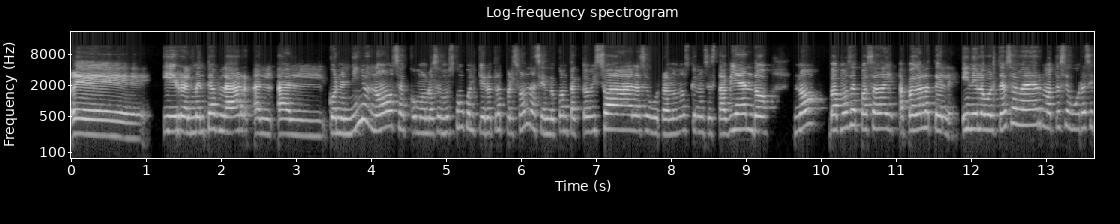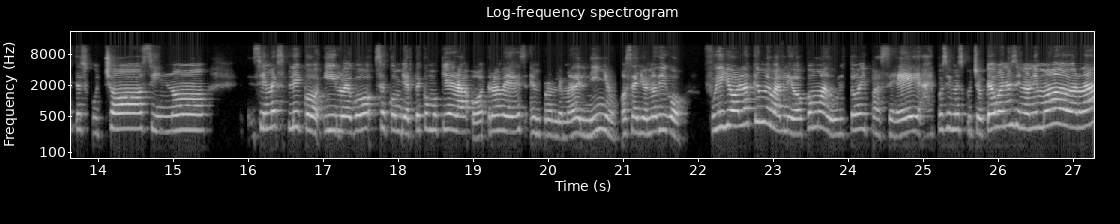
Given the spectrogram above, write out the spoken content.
eh, y realmente hablar al, al, con el niño, ¿no? O sea, como lo hacemos con cualquier otra persona, haciendo contacto visual, asegurándonos que nos está viendo, ¿no? Vamos de pasada y apaga la tele y ni lo volteas a ver, no te aseguras si te escuchó, si no, sí me explico, y luego se convierte como quiera otra vez en problema del niño. O sea, yo no digo, fui yo la que me valió como adulto y pasé, ay, pues si me escuchó, qué bueno, y si no, ni modo, ¿verdad?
